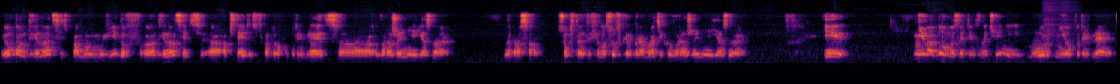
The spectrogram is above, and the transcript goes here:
И он там 12, по-моему, видов, 12 а, а, обстоятельств, в которых употребляется выражение «я знаю» набросал. Собственно, это философская грамматика выражения «я знаю». И ни в одном из этих значений Мур не употребляет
